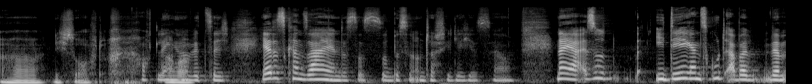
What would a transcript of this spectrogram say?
äh, nicht so oft. Braucht länger, Aber witzig. Ja, das kann sein, dass das so ein bisschen unterschiedlich ist, ja. Naja, also Idee ganz gut, aber wenn,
